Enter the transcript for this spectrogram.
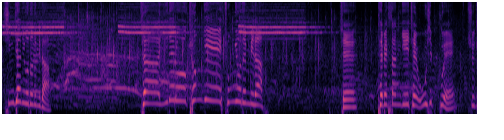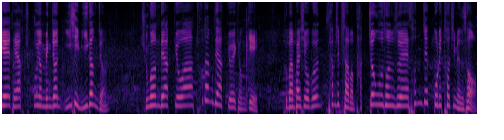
신기한이 걷어냅니다. 자 이대로 경기 종료됩니다. 제 태백산기 제 59회 축의 대학 축구 연맹전 22강전 중원대학교와 초당대학교의 경기 후반 85분 34번 박정우 선수의 선제골이 터지면서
